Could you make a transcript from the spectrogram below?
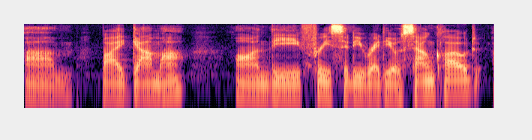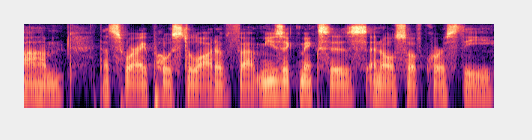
um, by Gamma on the Free City Radio SoundCloud. Um, that's where I post a lot of uh, music mixes and also, of course, the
